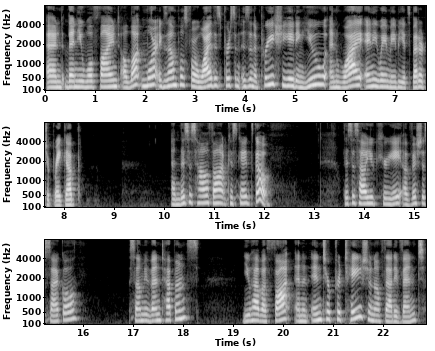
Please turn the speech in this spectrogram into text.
And then you will find a lot more examples for why this person isn't appreciating you and why, anyway, maybe it's better to break up. And this is how thought cascades go. This is how you create a vicious cycle. Some event happens you have a thought and an interpretation of that event.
